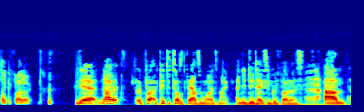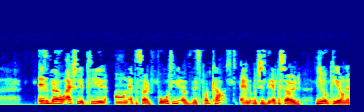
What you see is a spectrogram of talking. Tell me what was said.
take a photo. yeah, no, a picture tells a thousand words, mate, and you do take some good photos. Um, Isabel actually appeared on episode 40 of this podcast, and which is the episode you appeared on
